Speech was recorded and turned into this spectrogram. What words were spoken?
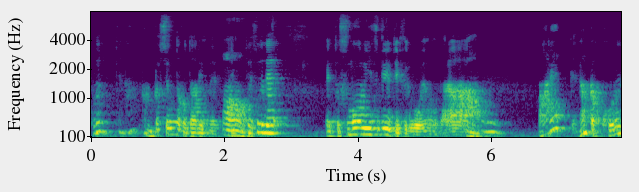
これってなんか昔読んだことあるよねってああ言って、それで、えっと、スモール・イズ・ビューティフルを読んだら、あうんあれってなんかこれ、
